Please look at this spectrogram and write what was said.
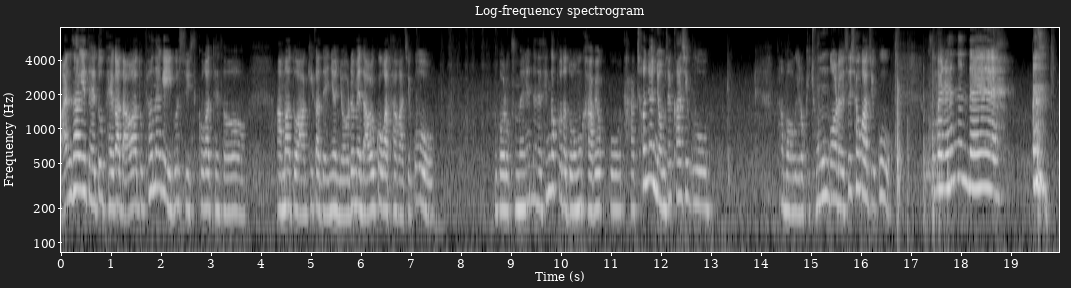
만삭이 돼도 배가 나와도 편하게 입을 수 있을 것 같아서 아마도 아기가 내년 여름에 나올 것 같아가지고 이거를 구매를 했는데 생각보다 너무 가볍고 다 천연 염색하시고 다 막 이렇게 좋은 거를 쓰셔가지고 구매를 했는데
